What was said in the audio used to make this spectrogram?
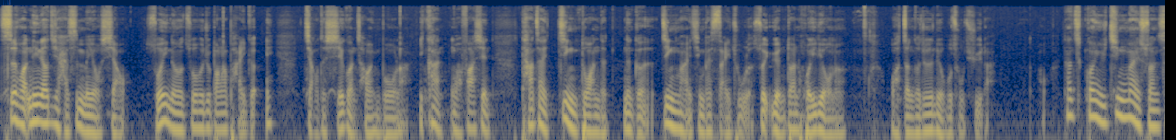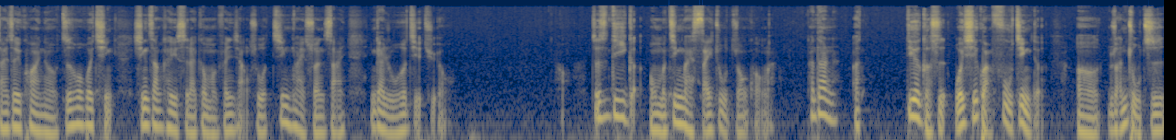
吃完利尿剂还是没有消，所以呢最后就帮他排一个诶脚的血管超音波啦，一看哇发现它在近端的那个静脉已经被塞住了，所以远端回流呢哇整个就是流不出去了。好那关于静脉栓塞这一块呢，之后会请心脏科医师来跟我们分享，说静脉栓塞应该如何解决哦。好，这是第一个我们静脉塞住的状况了。那当然呃，第二个是微血管附近的呃软组织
